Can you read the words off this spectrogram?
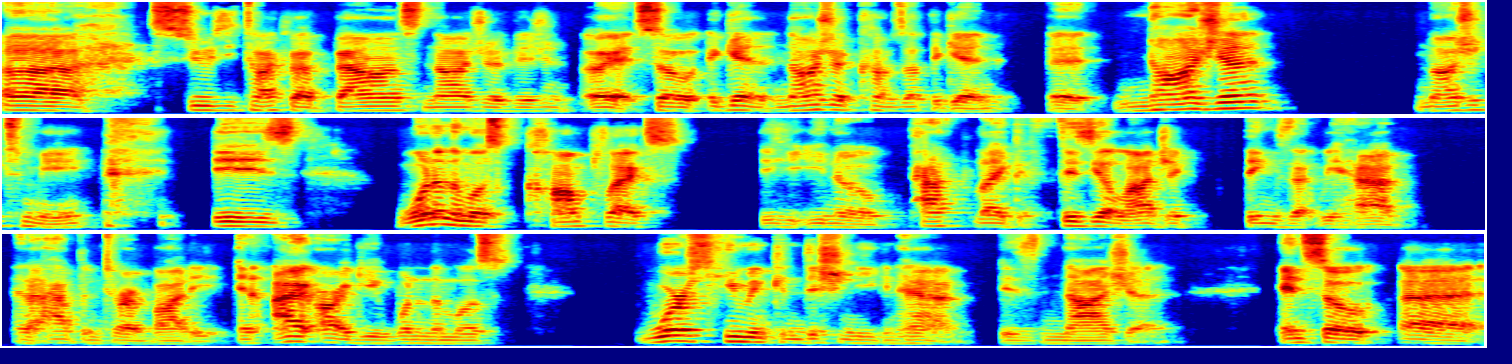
Uh, Susie talked about balance, nausea, vision. Okay, so again, nausea comes up again. Uh, nausea, nausea to me is one of the most complex, you know, path like physiologic things that we have that happen to our body. And I argue one of the most worst human condition you can have is nausea. And so uh,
